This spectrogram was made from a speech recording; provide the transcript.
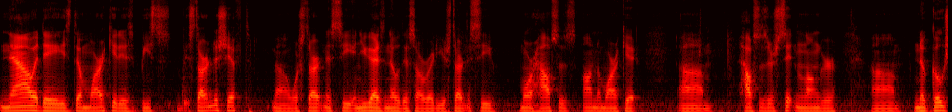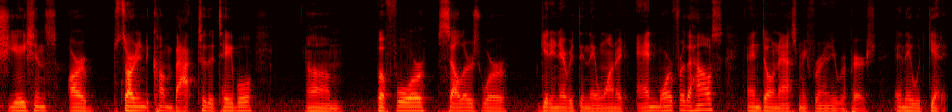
nowadays the market is be, starting to shift. Uh, we're starting to see, and you guys know this already. You're starting to see more houses on the market. Um, houses are sitting longer. Um, negotiations are starting to come back to the table. Um, before sellers were getting everything they wanted and more for the house, and don't ask me for any repairs, and they would get it.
